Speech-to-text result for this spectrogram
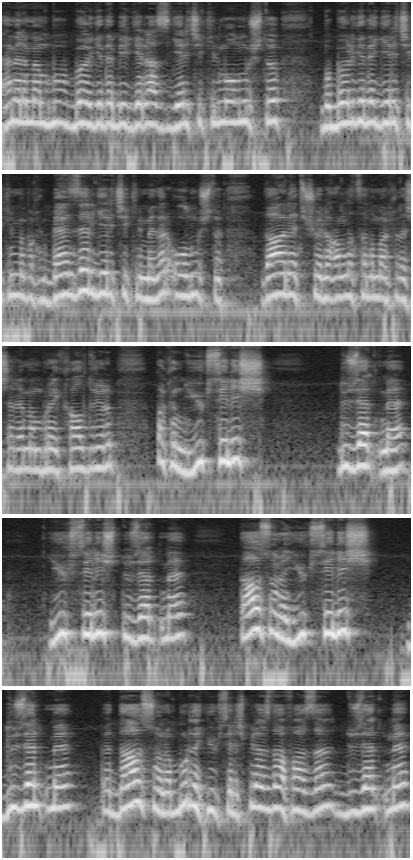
hemen hemen bu bölgede bir biraz geri çekilme olmuştu. Bu bölgede geri çekilme bakın benzer geri çekilmeler olmuştu. Daha net şöyle anlatalım arkadaşlar. Hemen burayı kaldırıyorum. Bakın yükseliş, düzeltme, yükseliş, düzeltme, daha sonra yükseliş, düzeltme ve daha sonra buradaki yükseliş biraz daha fazla düzeltme.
